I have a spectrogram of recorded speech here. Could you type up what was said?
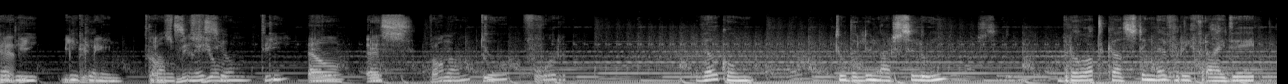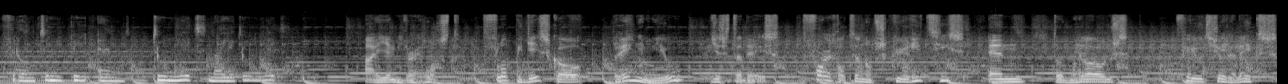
Ready, beginning, transmission TLS 1, 2, 4. Welkom to the Lunar Saloon. Broadcasting every Friday from 10 p.m. to midnight. I am your host, Floppy Disco, bringing you yesterday's Forgotten Obscurities and tomorrow's Future Licks.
